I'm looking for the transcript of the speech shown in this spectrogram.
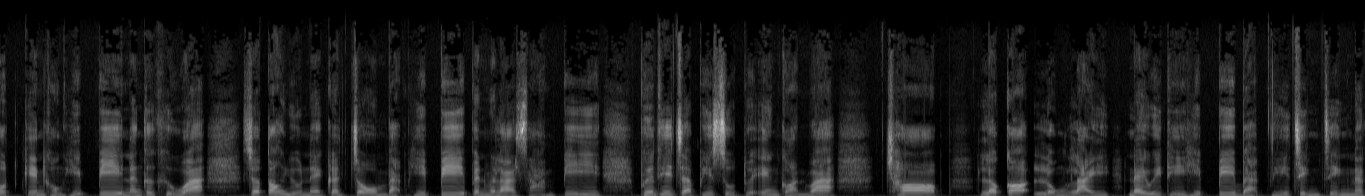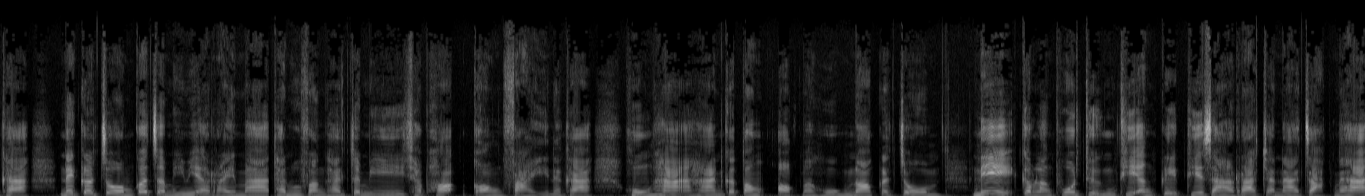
กฎเกณฑ์ของฮิปปี้นั่นก็คือว่าจะต้องอยู่ในกระโจมแบบฮิปปี้เป็นเวลา 3 ปี เพื่อที่จะพิสูจน์ตัวเองก่อนว่า ชอบแล้วก็หลงไหลในวิถีฮิปปี้แบบนี้จริง ๆนะคะ ในกระโจมก็จะไม่มีอะไรมากท่านผู้ฟังคะจะมีเฉพาะกองไฟนะคะ หุงหาอาหารก็ต้องออกมาหุงนอกกระโจม นี่กำลังพูดถึงที่อังกฤษที่สหราชอาณาจักรนะคะ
